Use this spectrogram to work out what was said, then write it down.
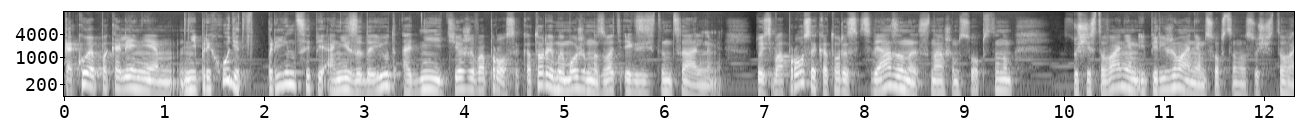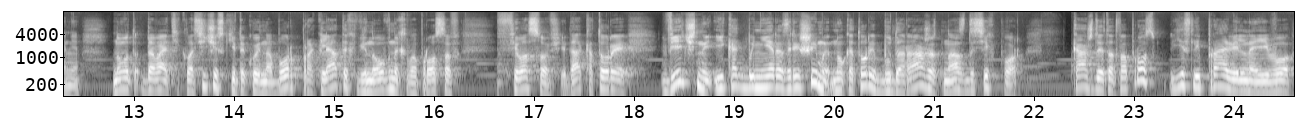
Какое поколение не приходит, в принципе, они задают одни и те же вопросы, которые мы можем назвать экзистенциальными. То есть вопросы, которые связаны с нашим собственным существованием и переживанием собственного существования. Ну вот давайте, классический такой набор проклятых виновных вопросов в философии, да, которые вечны и как бы неразрешимы, но которые будоражат нас до сих пор. Каждый этот вопрос, если правильно его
